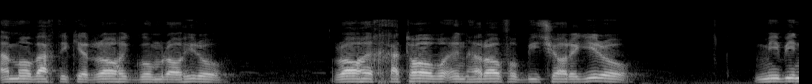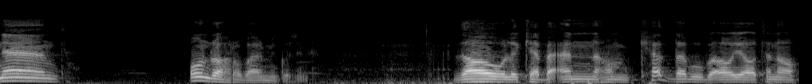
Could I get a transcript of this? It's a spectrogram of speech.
اما وقتی که راه گمراهی رو راه خطا و انحراف و بیچارگی رو می‌بینند اون راه رو برمیگزینند. ذالک بانهم کذبوا بآیاتنا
